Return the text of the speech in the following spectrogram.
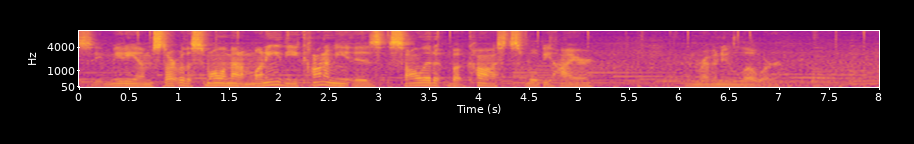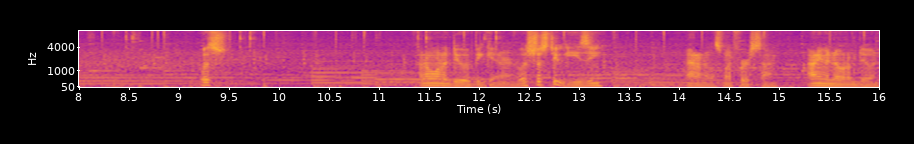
Let's see. Medium. Start with a small amount of money. The economy is solid, but costs will be higher. And revenue lower. Let's I don't want to do a beginner. Let's just do easy. I don't know. It's my first time. I don't even know what I'm doing.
